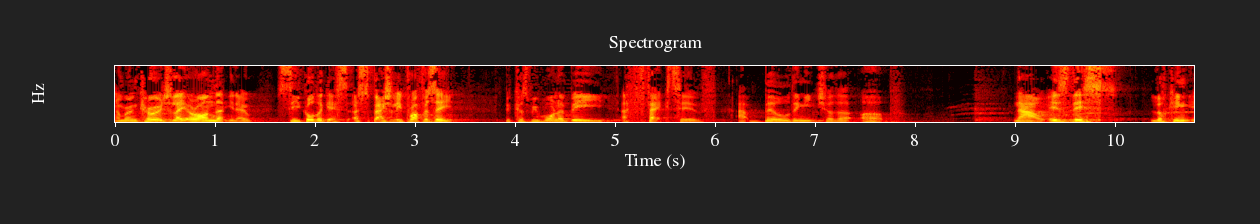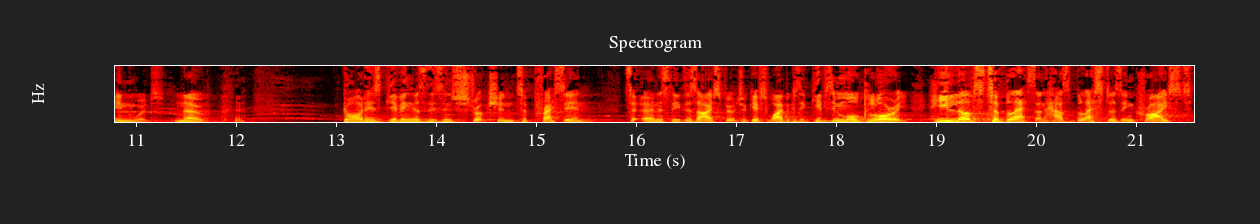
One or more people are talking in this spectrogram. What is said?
And we're encouraged later on that, you know, seek all the gifts, especially prophecy because we want to be effective at building each other up. Now, is this looking inward? No. God is giving us this instruction to press in, to earnestly desire spiritual gifts. Why? Because it gives Him more glory. He loves to bless and has blessed us in Christ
